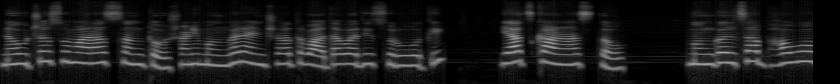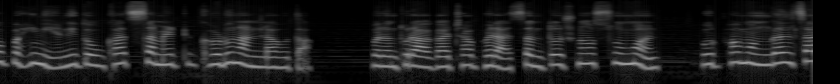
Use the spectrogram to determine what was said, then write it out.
नऊच्या सुमारास संतोष आणि मंगल यांच्यात वादावादी सुरू होती. याच कारणास्तव मंगलचा भाऊ व बहिणी यांनी दोघात समेट घडून आणला होता. परंतु रागाच्या भरात संतोषनं सुमन उर्फ मंगलचा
